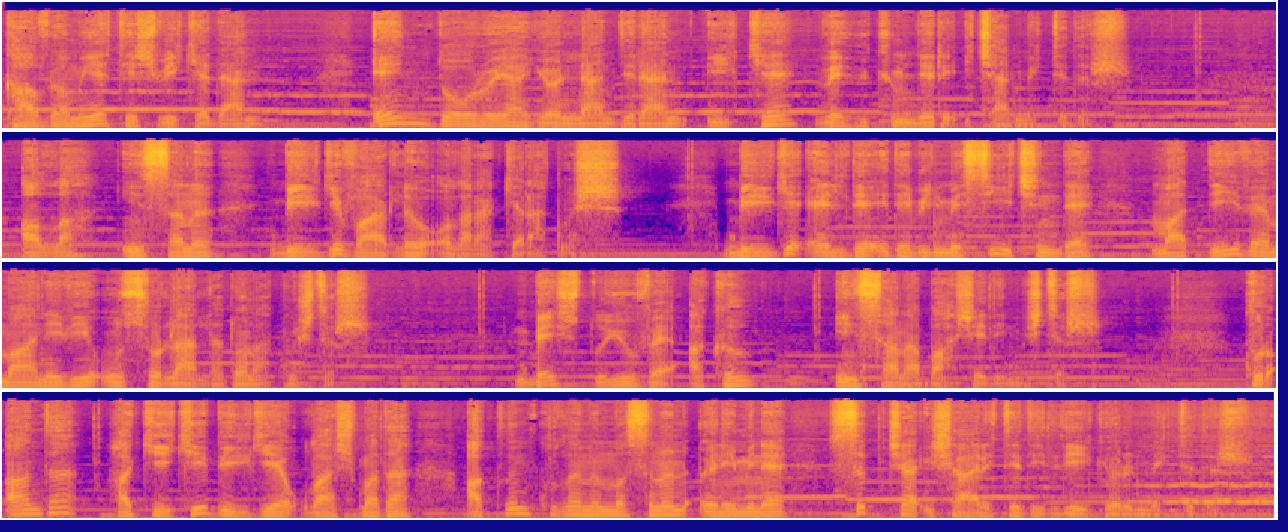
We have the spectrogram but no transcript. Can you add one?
kavramaya teşvik eden, en doğruya yönlendiren ilke ve hükümleri içermektedir. Allah insanı bilgi varlığı olarak yaratmış. Bilgi elde edebilmesi için de maddi ve manevi unsurlarla donatmıştır. Beş duyu ve akıl insana bahşedilmiştir. Kur'an'da hakiki bilgiye ulaşmada aklın kullanılmasının önemine sıkça işaret edildiği görülmektedir.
